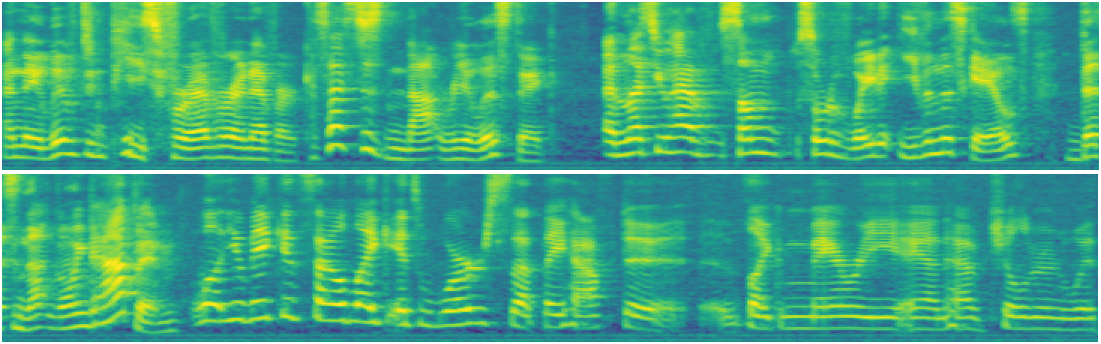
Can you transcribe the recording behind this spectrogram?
and they lived in peace forever and ever, because that's just not realistic. Unless you have some sort of way to even the scales, that's not going to happen. Well, you make it sound like it's worse that they have to like marry and have children with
